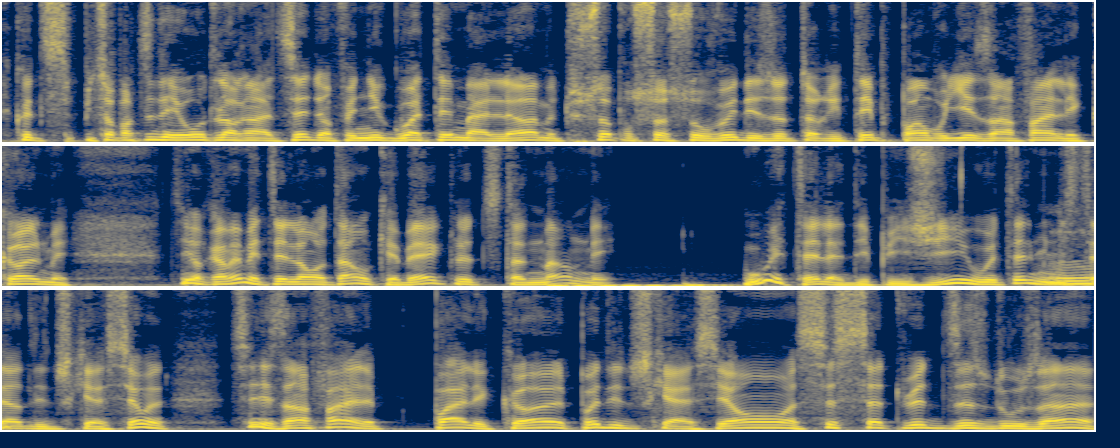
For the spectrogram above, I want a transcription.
écoute, ils sont partis des Hautes-Laurentides, ils ont fini au Guatemala, mais tout ça pour se sauver des autorités, pour pas envoyer les enfants à l'école, mais, ils ont quand même été longtemps au Québec, là, tu te demandes, mais où était la DPJ? Où était le ministère de l'Éducation? Tu sais, les enfants pas à l'école, pas d'éducation, 6, 7, 8, 10, 12 ans.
